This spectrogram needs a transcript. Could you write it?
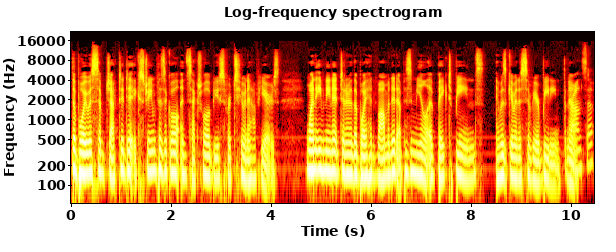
The boy was subjected to extreme physical and sexual abuse for two and a half years. One evening at dinner, the boy had vomited up his meal of baked beans and was given a severe beating. The No, brown stuff.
